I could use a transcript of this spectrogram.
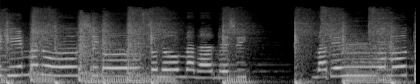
思議魔導士のそのままねじ。曲げを持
